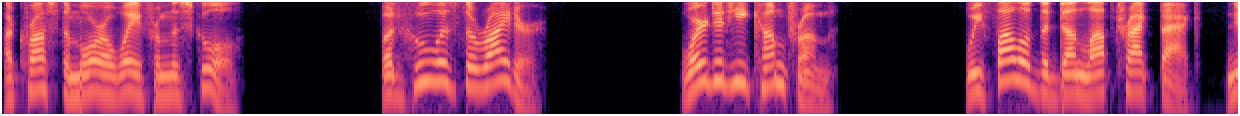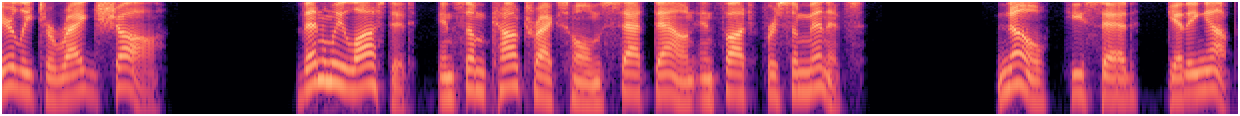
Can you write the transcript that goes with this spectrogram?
across the moor away from the school. But who was the rider? Where did he come from? We followed the Dunlop track back, nearly to Ragged Shaw. Then we lost it, in some cow tracks Holmes sat down and thought for some minutes. No, he said, getting up.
